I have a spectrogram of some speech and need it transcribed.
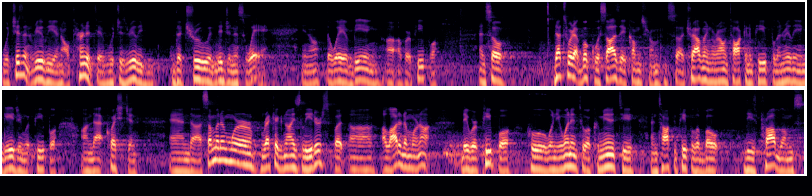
which isn't really an alternative, which is really the true Indigenous way, you know, the way of being uh, of our people. And so that's where that book Wasáse comes from. It's uh, traveling around talking to people and really engaging with people on that question. And uh, some of them were recognized leaders, but uh, a lot of them were not. They were people who, when you went into a community and talked to people about these problems,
